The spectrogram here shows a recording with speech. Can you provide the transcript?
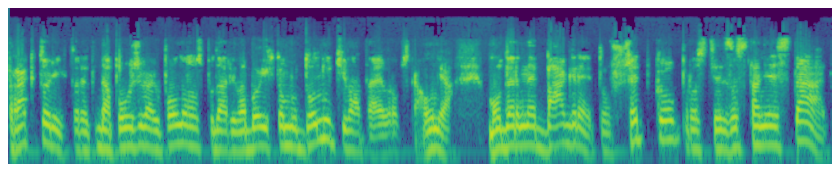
traktory, ktoré teda používajú polnohospodári, lebo ich tomu donútila tá Európska únia, moderné bagre, to všetko proste zostane stáť.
